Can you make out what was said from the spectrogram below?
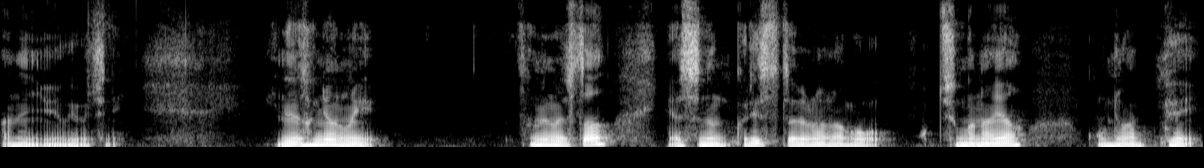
하는 이유의 것이니 이는 성령의 성령을 써 예수는 그리스도라고 증언하여 공중 앞에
